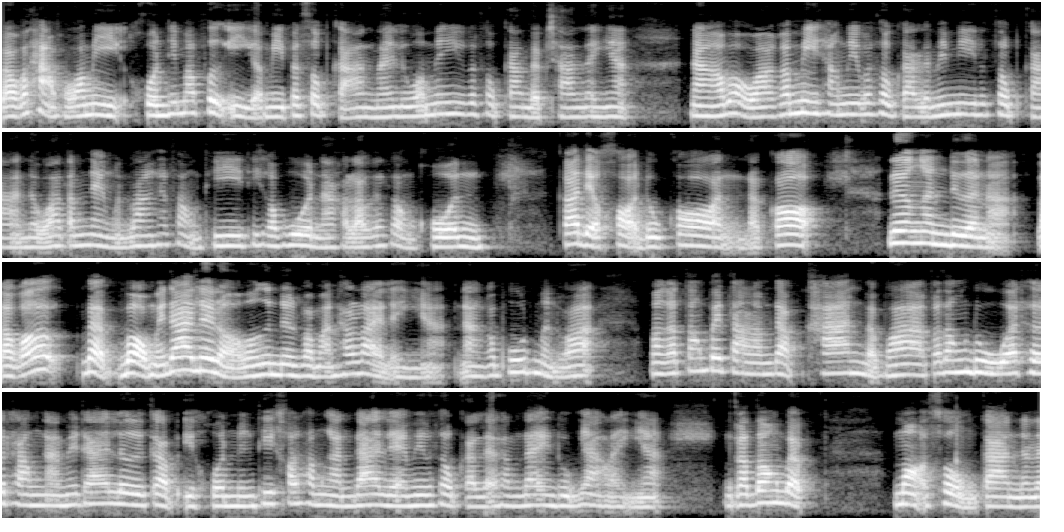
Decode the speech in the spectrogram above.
เราก็ถามเพราะว่ามีคนที่มาฝึกอีกมีประสบการณ์ไหมหรือว่าไม่มีประสบการณ์แบบฉันอะไรเงี้ยนางก็บอกว่าก็มีทั้งมีประสบการณ์และไม่มีประสบการณ์แต่ว่าตำแหน่งมันว่างแค่สองที่ที่เขาพูดนะเขาเราแค่สองคน ก็เดี๋ยวขอดูก่อนแล้วก็เรื่องเงินเดือนอะเราก็แบบบอกไม่ได้เลยเหรอว่าเงินเดือนประมาณเท่าไหร่อะไรเงี้ยนางก็พูดเหมือนว่ามันก็ต้องไปตามลำดับขั้นแบบว่าก็ต้องดูว่าเธอทำงานไม่ได้เลยกับอีกคนนึงที่เขาทำงานได้แล้วมีประสบการณ์แล้วทำได้เองทุกอย่างอะไรเงี้ยก็ต้องแบบ เหมาะสมกันอะไร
